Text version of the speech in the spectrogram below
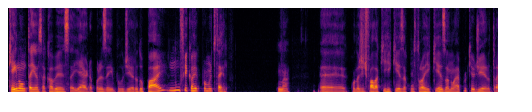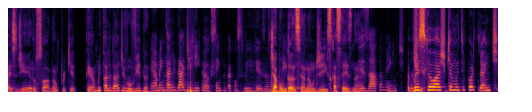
quem não tem essa cabeça e herda, por exemplo, o dinheiro do pai, não fica rico por muito tempo. Né? É, quando a gente fala que riqueza constrói riqueza, não é porque o dinheiro traz dinheiro só, não, porque tem a mentalidade envolvida É a mentalidade rica Eu- que sempre vai construir riqueza. Né? de abundância, não de escassez, né? Exatamente. É por acho isso que eu acho que é muito importante,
